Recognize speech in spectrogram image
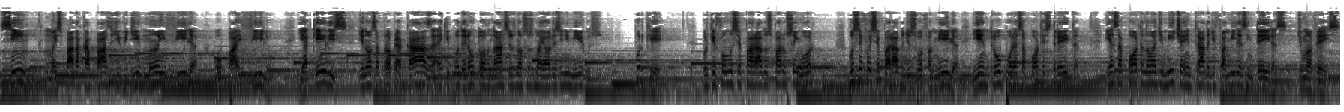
Sim, uma espada capaz de dividir mãe e filha, ou pai e filho, e aqueles de nossa própria casa é que poderão tornar-se os nossos maiores inimigos. Por quê? Porque fomos separados para o Senhor. Você foi separado de sua família e entrou por essa porta estreita. E essa porta não admite a entrada de famílias inteiras de uma vez,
